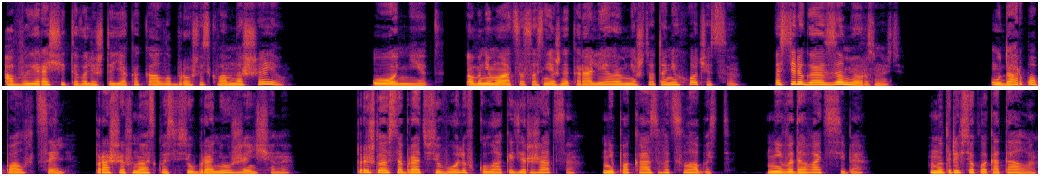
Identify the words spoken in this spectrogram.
А вы рассчитывали, что я как Алла брошусь к вам на шею? О, нет, обниматься со снежной королевой мне что-то не хочется. Остерегаюсь замерзнуть. Удар попал в цель, прошив насквозь всю броню женщины. Пришлось собрать всю волю в кулак и держаться, не показывать слабость, не выдавать себя. Внутри все клокотало,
